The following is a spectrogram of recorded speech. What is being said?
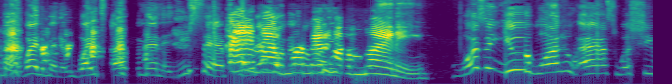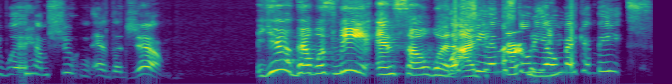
minute, wait a minute, wait a minute. You said pay, pay that, woman her money. Wasn't you the one who asked was she with him shooting in the gym? Yeah, that was me. And so what was I she in the studio making beats?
